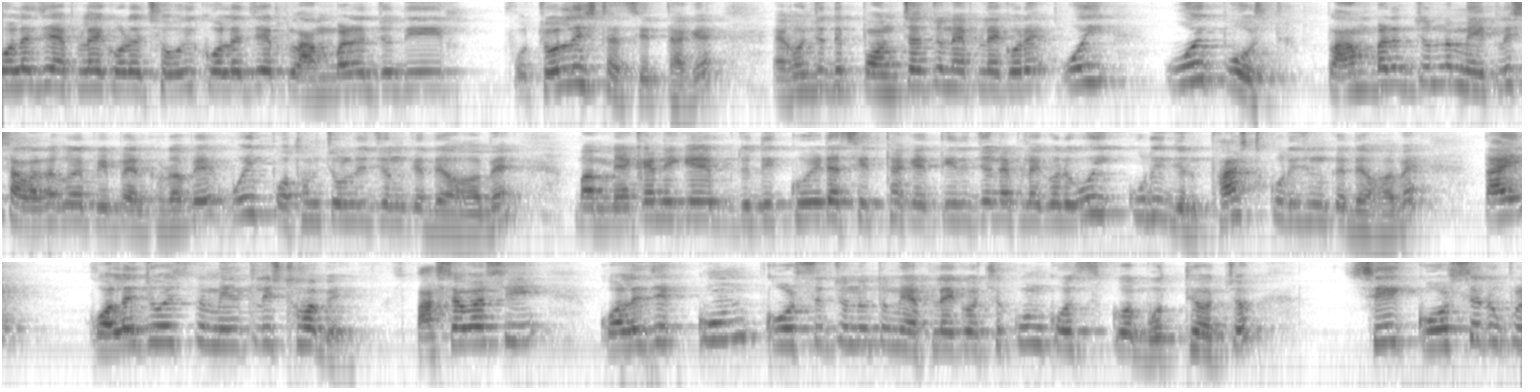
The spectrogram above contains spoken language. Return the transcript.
কলেজে অ্যাপ্লাই করেছ, ওই কলেজে প্লাম্বারের যদি চল্লিশটা সিট থাকে, এখন যদি পঞ্চাশ জন অ্যাপ্লাই করে, ওই ওই পোস্ট প্লাম্বারের জন্য মেরিট লিস্ট আলাদা করে প্রিপেয়ার করা হবে। ওই প্রথম চল্লিশ জনকে দেওয়া হবে বা মেকানিকে যদি কুড়িটা সিট থাকে, তিরিশ জন অ্যাপ্লাই করে, ওই কুড়ি জন ফার্স্ট কুড়ি জনকে দেওয়া হবে। তাই কলেজ ওয়াইজ তো মেরিট লিস্ট হবে। পাশাপাশি কলেজে কোন কোর্সের জন্য তুমি অ্যাপ্লাই করছ, কোন কোর্স ভর্তি হচ্ছ, সেই কোর্সের উপর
